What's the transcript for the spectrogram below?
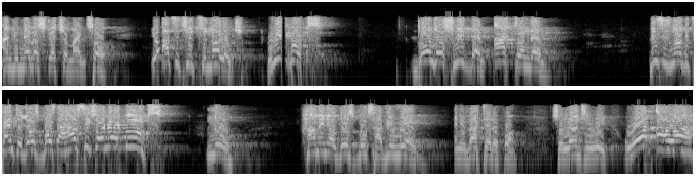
and you never stretch your mind. So, your attitude to knowledge. Read books. Don't just read them, act on them. This is not the time to just boast, I have 600 books. No. How many of those books have you read and you've acted upon? So learn to read. One hour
